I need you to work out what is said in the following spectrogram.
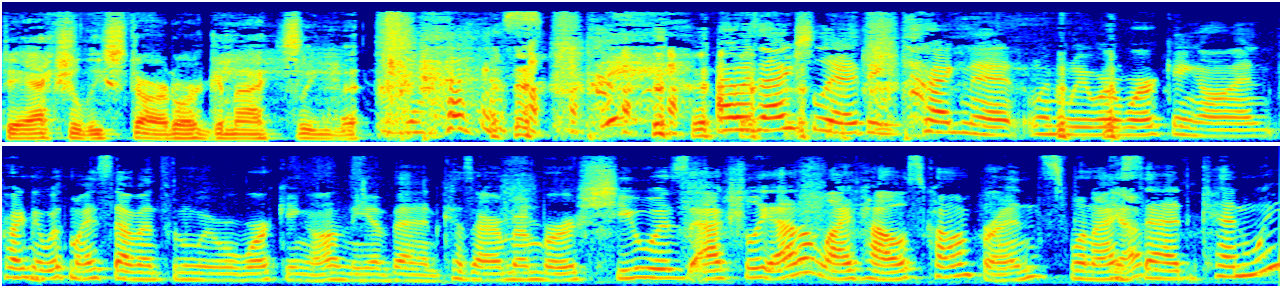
to actually start organizing the. I was actually, I think, pregnant when we were working on, pregnant with my seventh when we were working on the event because I remember she was actually at a Lighthouse conference when I Yep. said, Can we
